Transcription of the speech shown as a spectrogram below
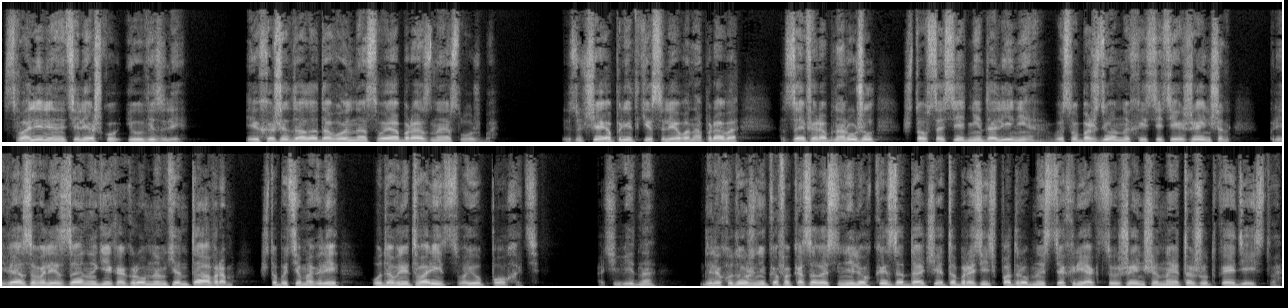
свалили на тележку и увезли. Их ожидала довольно своеобразная служба. Изучая плитки слева направо, Зефир обнаружил, что в соседней долине высвобожденных из сетей женщин привязывали за ноги к огромным кентаврам, чтобы те могли удовлетворить свою похоть. Очевидно, для художников оказалось нелегкой задачей отобразить в подробностях реакцию женщин на это жуткое действо.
